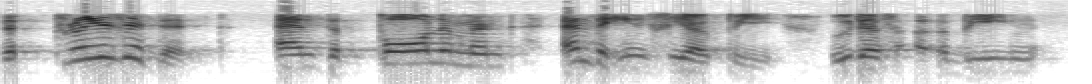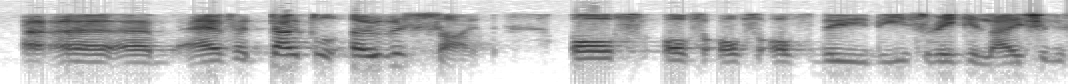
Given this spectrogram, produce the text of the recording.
the president and the parliament and the NCOP would have uh, been uh, uh, have a total oversight of of of, of the, these regulations,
